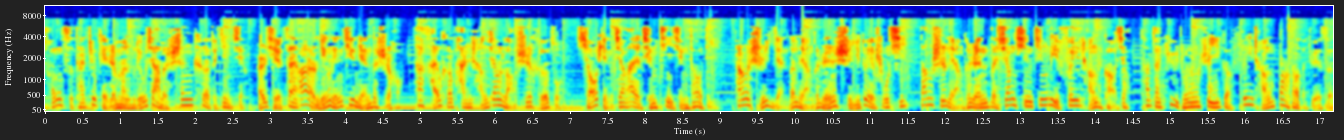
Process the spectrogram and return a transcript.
从此他就给人们留下了深刻的印象。而且在二零零七年的时候，他还和潘长江老师合作小品《将爱情进行到底》。当时演的两个人是一对夫妻，当时两个人的相亲经历非常的搞笑。他在剧中是一个非常霸道的角色，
